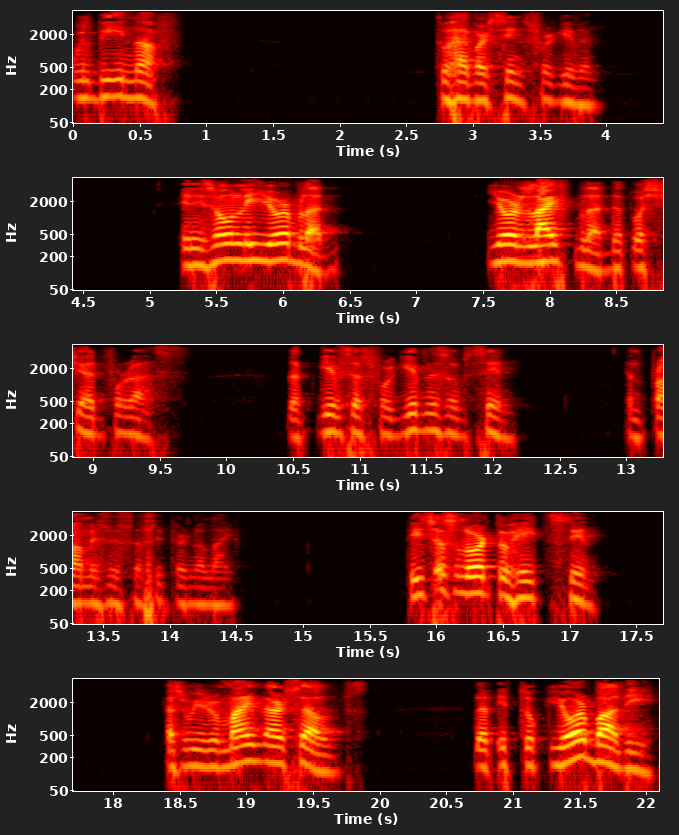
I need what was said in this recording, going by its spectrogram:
will be enough to have our sins forgiven. It is only your blood, your lifeblood that was shed for us, that gives us forgiveness of sin and promises us eternal life. Teach us, Lord, to hate sin as we remind ourselves that it took your body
